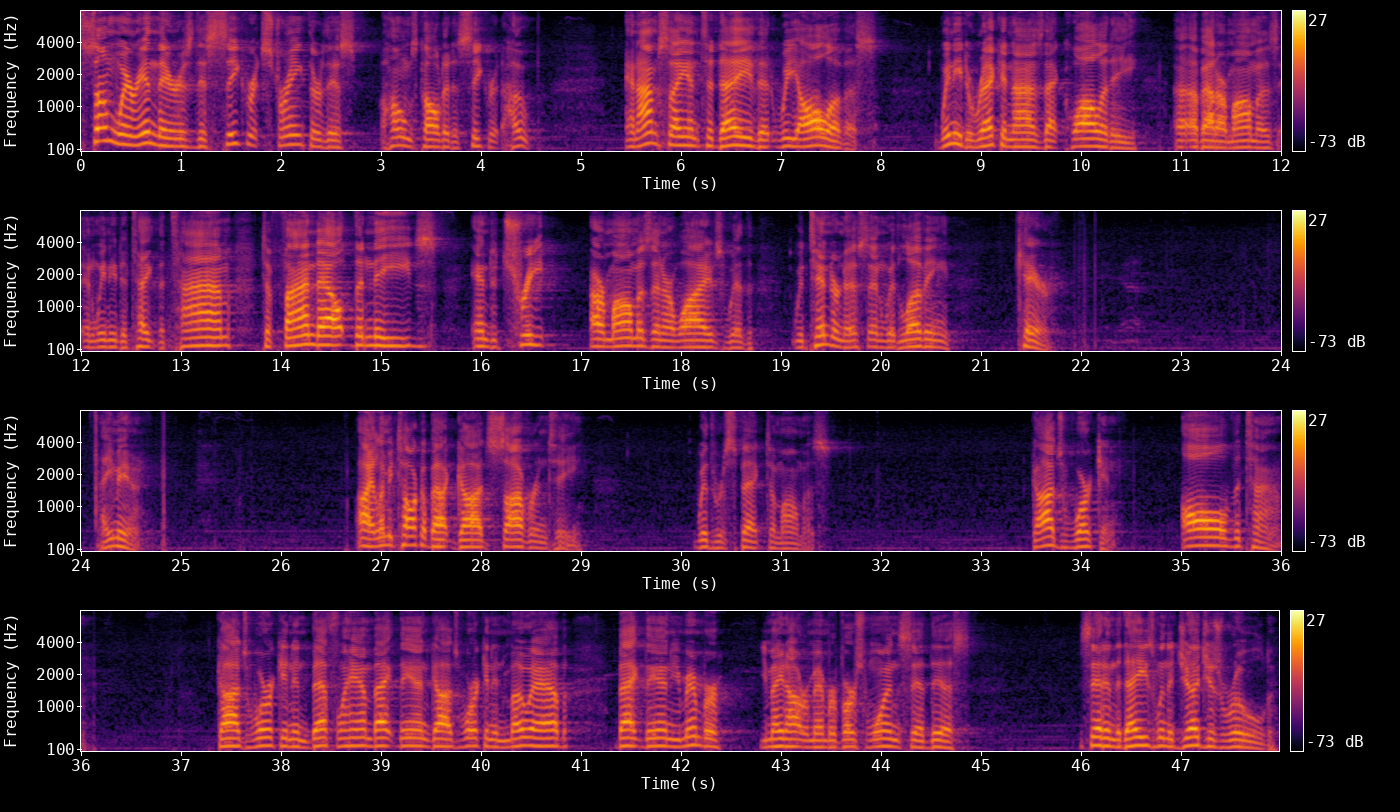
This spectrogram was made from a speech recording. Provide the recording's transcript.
Somewhere in there is this secret strength or this Holmes called it a secret hope. And I'm saying today that we, all of us, we need to recognize that quality uh, about our mamas and we need to take the time to find out the needs and to treat our mamas and our wives with, with tenderness and with loving care. Amen. All right, let me talk about God's sovereignty with respect to mamas. God's working all the time. God's working in Bethlehem back then, God's working in Moab back then. You remember, you may not remember, verse 1 said this. It said, In the days when the judges ruled.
